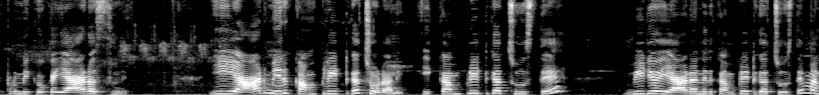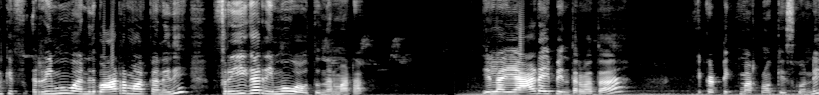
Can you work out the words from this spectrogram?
ఇప్పుడు మీకు ఒక యాడ్ వస్తుంది. ఈ యాడ్ మీరు కంప్లీట్గా చూడాలి. ఈ కంప్లీట్గా చూస్తే వీడియో యాడ్ అనేది కంప్లీట్గా చూస్తే మనకి రిమూవ్ అనేది వాటర్ మార్క్ అనేది ఫ్రీగా రిమూవ్ అవుతుందన్నమాట. ఇలా యాడ్ అయిపోయిన తర్వాత ఇక్కడ టిక్ మార్క్ నొక్కేసుకోండి.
